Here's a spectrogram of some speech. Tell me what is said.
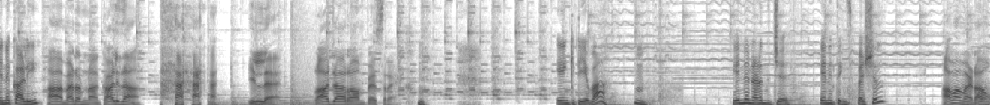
என்ன காளி? ஆ மேடம் நான் காளிதான். இல்ல ராஜாராம் பேசுறேன். என்கிட்டயே வா. ம். என்ன நடந்துச்சு? எனிதிங் ஸ்பெஷல் ஆமா மேடம்.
